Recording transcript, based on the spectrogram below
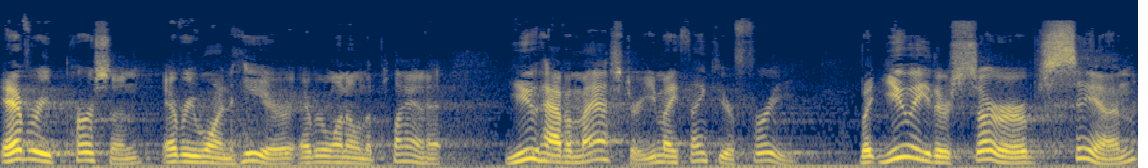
Every person, everyone here, everyone on the planet, you have a master. You may think you're free, but you either serve sin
